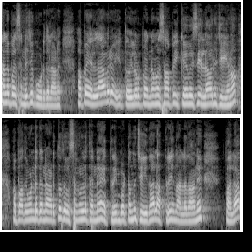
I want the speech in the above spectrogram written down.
നല്ല പെർസെന്റേജ് കൂടുതലാണ്. അപ്പോൾ എല്ലാവരും ഈ തൊഴിലുറപ്പ് N M S app E K Y C എല്ലാവരും ചെയ്യണം. അപ്പോൾ അതുകൊണ്ട് തന്നെ അടുത്ത ദിവസങ്ങളിൽ തന്നെ എത്രയും പെട്ടെന്ന് ചെയ്താൽ അത്രയും നല്ലതാണ്. പല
